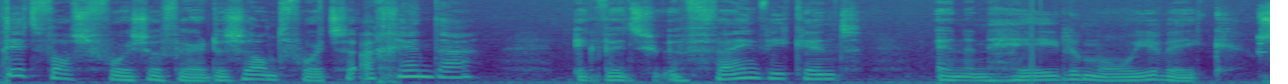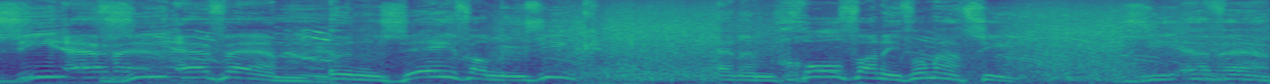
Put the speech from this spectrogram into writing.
Dit was voor zover de Zandvoortse agenda. Ik wens u een fijn weekend en een hele mooie week. ZFM. Een zee van muziek en een golf van informatie. ZFM.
